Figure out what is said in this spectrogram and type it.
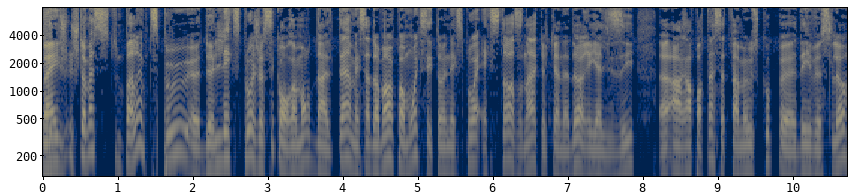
Ben, ju- justement, si tu nous parlais un petit peu euh, de l'exploit, je sais qu'on remonte dans le temps, mais ça demeure pas moins que c'est un exploit extraordinaire que le Canada a réalisé euh, en remportant cette fameuse Coupe euh, Davis-là.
